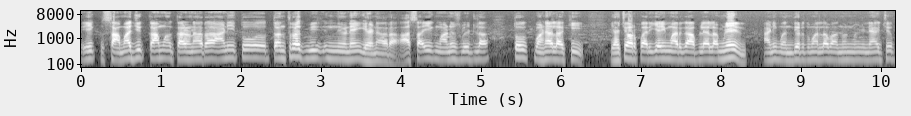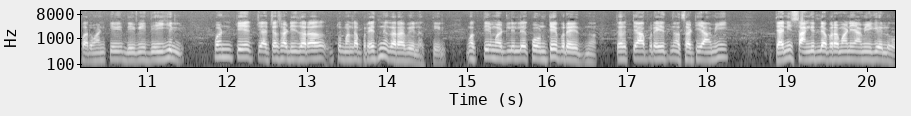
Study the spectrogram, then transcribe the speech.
एक सामाजिक काम करणारा आणि तो तंत्र निर्णय घेणारा असा एक माणूस भेटला. तो म्हणाला की ह्याच्यावर पर्यायी मार्ग आपल्याला मिळेल आणि मंदिर तुम्हाला बांधून मिळण्याची परवानगी देवी देईल. पण ते त्याच्यासाठी जरा तुम्हाला प्रयत्न करावे लागतील. मग ते म्हटलेले कोणते प्रयत्न? तर त्या प्रयत्नासाठी आम्ही त्यांनी सांगितल्याप्रमाणे आम्ही गेलो.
